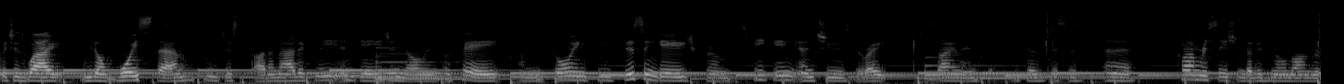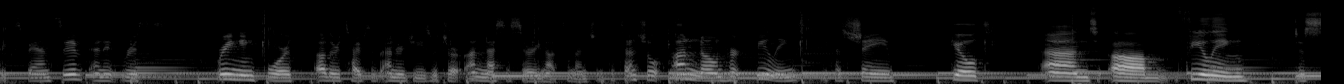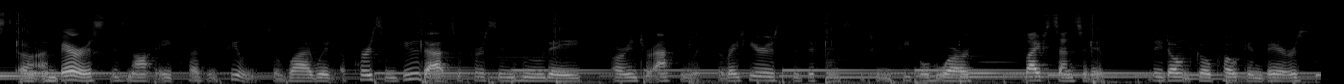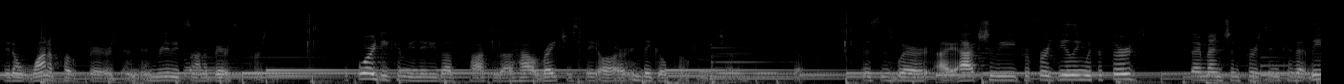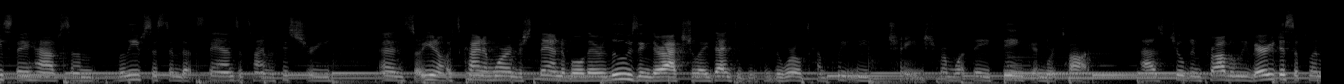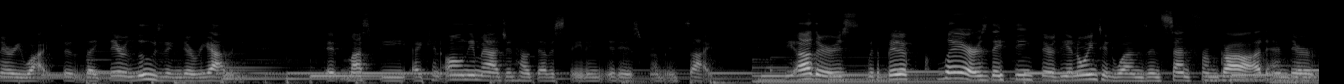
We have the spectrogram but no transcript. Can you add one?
which is why we don't voice them. We just automatically engage in knowing, okay, I'm going to disengage from speaking and choose the right silence because this is a conversation that is no longer expansive and it risks bringing forth other types of energies which are unnecessary, not to mention potential unknown hurt feelings because shame, guilt, and um, feeling just uh, embarrassed is not a pleasant feeling. So, why would a person do that to a person who they are interacting with? So, right here is the difference between people who are life sensitive they don't go poking bears. They don't want to poke bears. And, and really, it's not a bear, it's a person. The 4D community loves talking about how righteous they are and they go poking each other. So, this is where I actually prefer dealing with the third dimension person because at least they have some belief system that stands a time of history. And so, you know, it's kind of more understandable. They're losing their actual identity because the world's completely changed from what they think and were taught as children, probably very disciplinary wise. So, like, they're losing their reality. It must be, I can only imagine how devastating it is from inside. The others, with a bit of clairs, they think they're the anointed ones and sent from God, and they're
